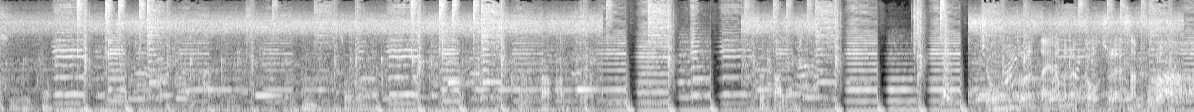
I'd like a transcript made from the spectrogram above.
十五块。嗯，走过来。嗯，大房车。这很大辆。狗出来散步啊。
